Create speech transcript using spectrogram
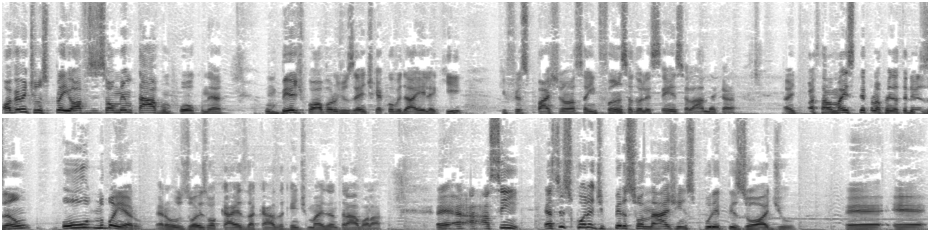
Obviamente nos playoffs isso aumentava um pouco, né? Um beijo pro Álvaro José, a gente quer convidar ele aqui, que fez parte da nossa infância, adolescência lá, né, cara? A gente passava mais tempo na frente da televisão ou no banheiro. Eram os dois locais da casa que a gente mais entrava lá. É, assim, essa escolha de personagens por episódio, é, é,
